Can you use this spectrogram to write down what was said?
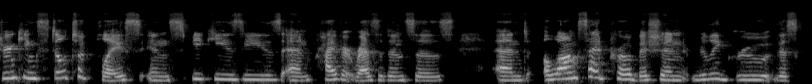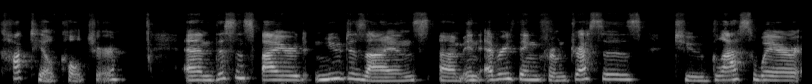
drinking still took place in speakeasies and private residences, and alongside Prohibition really grew this cocktail culture. And this inspired new designs um, in everything from dresses to glassware,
